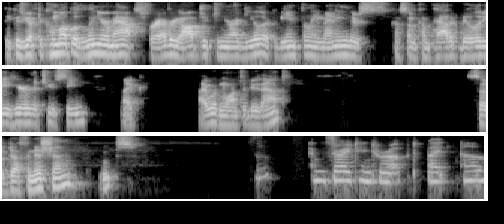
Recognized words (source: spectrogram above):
because you have to come up with linear maps for every object in your ideal. There could be infinitely many. There's some compatibility here that you see. Like, I wouldn't want to do that. So definition, oops. I'm sorry to interrupt, but um,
